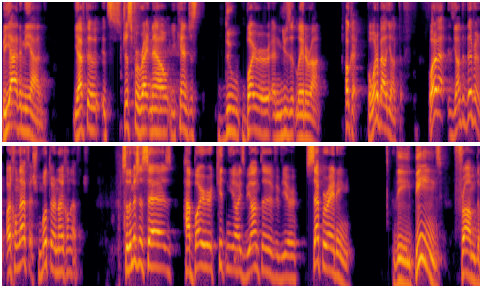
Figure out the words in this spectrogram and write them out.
Biyad miyad. You have to. It's just for right now. You can't just do boirer and use it later on. Okay, but what about yantif? What about is yantif different? Oichel nefesh, mutter and oichel nefesh. So the Mishnah says haboirer kitniya is biyantif. If you're separating the beans from the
